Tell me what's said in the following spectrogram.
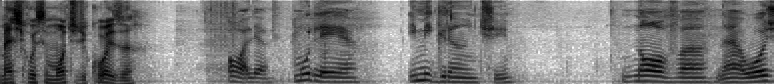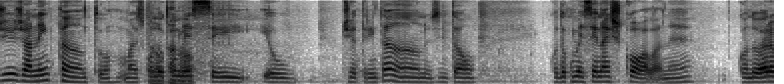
mexe com esse monte de coisa? Olha, mulher, imigrante, nova, né? Hoje já nem tanto, mas quando Não eu tá nova. comecei, eu tinha 30 anos, então quando eu comecei na escola, né? Quando eu era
